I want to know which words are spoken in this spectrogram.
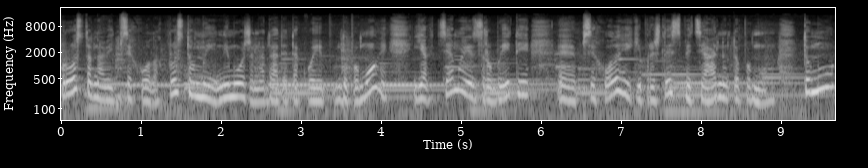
Просто навіть психолог, просто ми не можемо надати такої допомоги, як це має зробити е, психологи, які прийшли спеціальну допомогу. Тому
